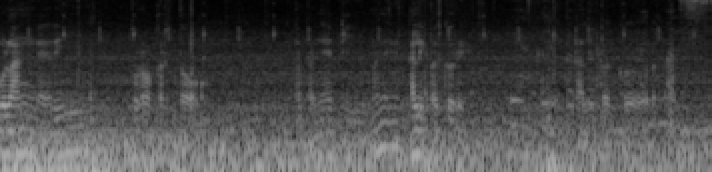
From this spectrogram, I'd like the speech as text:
pulang dari Purwokerto. Tepatnya di mana ya? Kalibagor ya Kali. Mas.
